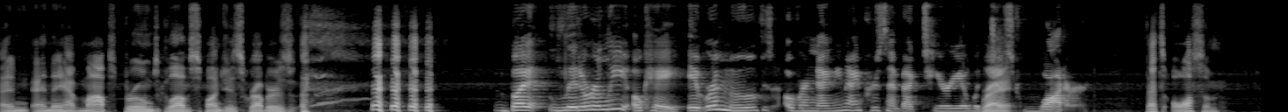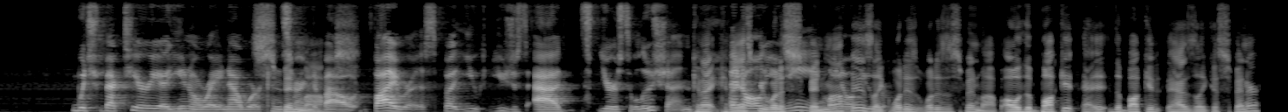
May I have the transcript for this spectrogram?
And and they have mops, brooms, gloves, sponges, scrubbers. But literally, okay, it removes over 99% bacteria with Right. just water. That's awesome. Which bacteria, you know, right now we're Spin concerned mops. about virus, but you you just add your solution. Can I can I ask you what you a need, spin you mop know, is? you Like what is what is a spin mop? Oh, the bucket. eh, The bucket has like a spinner.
